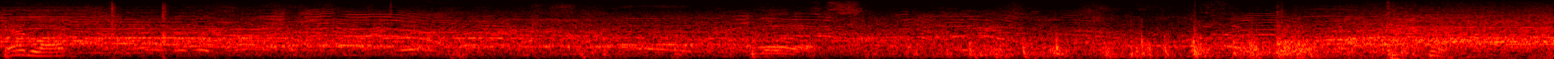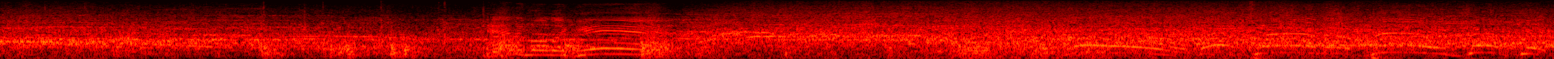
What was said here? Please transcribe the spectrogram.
Headlock. Tackle. Animal again. Oh, that time a big drop kick.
